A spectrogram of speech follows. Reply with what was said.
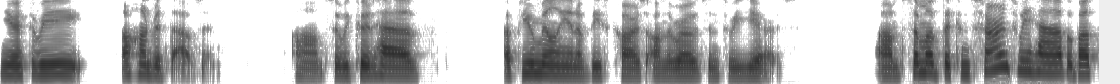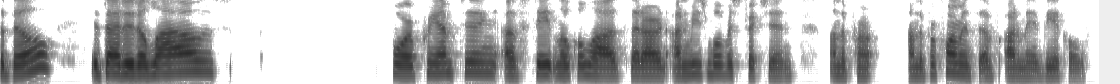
Year three, 100,000. Um, so we could have a few million of these cars on the roads in three years. Um, some of the concerns we have about the bill is that it allows for preempting of state and local laws that are an unreasonable restriction on the per, on the performance of automated vehicles.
